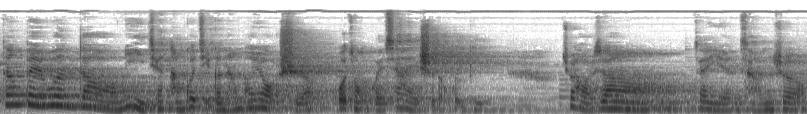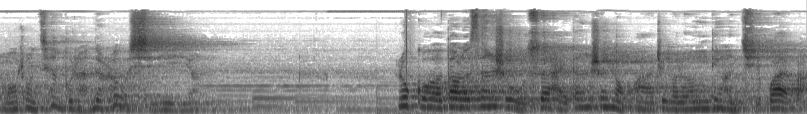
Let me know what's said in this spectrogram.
当被问到你以前谈过几个男朋友时，我总会下意识的回避，就好像在掩藏着某种见不人的陋习一样。如果到了三十五岁还单身的话，这个人一定很奇怪吧？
